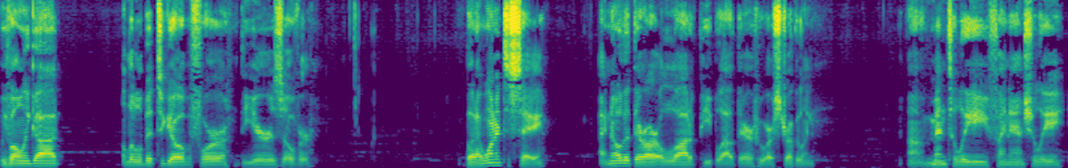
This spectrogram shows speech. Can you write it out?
We've only got a little bit to go before the year is over. But I wanted to say, I know that there are a lot of people out there who are struggling uh, mentally, financially,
